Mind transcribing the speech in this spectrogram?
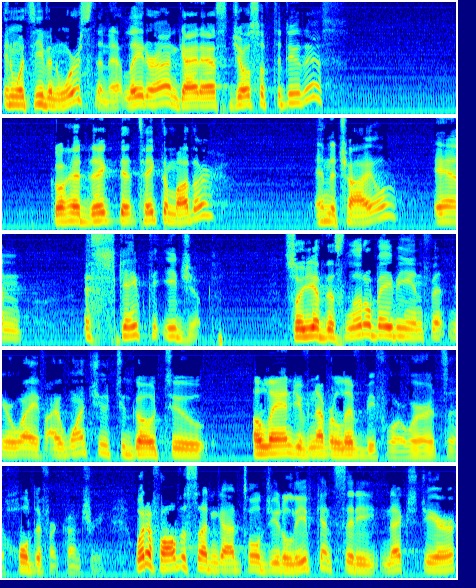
And what's even worse than that, later on, God asked Joseph to do this. Go ahead, take, take the mother and the child and escape to Egypt. So you have this little baby infant and your wife. I want you to go to a land you've never lived before, where it's a whole different country. What if all of a sudden God told you to leave Kent City next year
